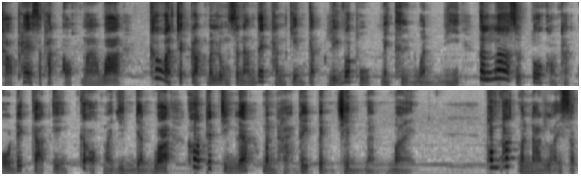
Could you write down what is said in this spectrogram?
ข่าวแพร่สะพัดออกมาว่า เขาอาจจะกลับมาลงสนามได้ทันเกมกับลิเวอร์พูลในคืนวันนี้ แต่ล่าสุดตัวของทางโอเดการ์ดเองก็ออกมายืนยันว่าข้อเท็จจริงแล้วมันหาได้เป็นเช่นนั้นไม่ ผมพักมานานหลายสัป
